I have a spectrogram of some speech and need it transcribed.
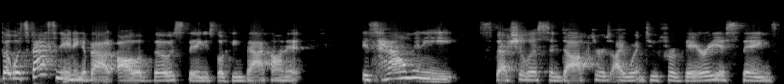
but what's fascinating about all of those things, looking back on it, is how many specialists and doctors I went to for various things.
